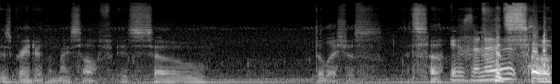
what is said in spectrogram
is greater than myself is so delicious. It's so, Isn't It's it? so,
